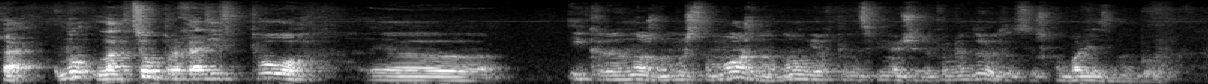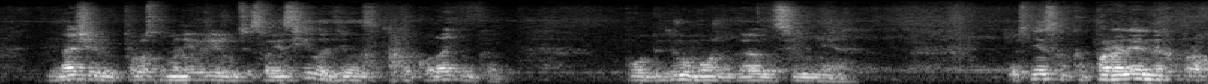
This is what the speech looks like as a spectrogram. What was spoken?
Так, ну, локтем проходить по э, икроножным мышцам можно, но я, в принципе, не очень рекомендую, тут слишком болезненно будет. Иначе просто маневрируйте свои силы, делайте тут аккуратненько. По бедру можно гораздо сильнее. То есть несколько параллельных проходов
